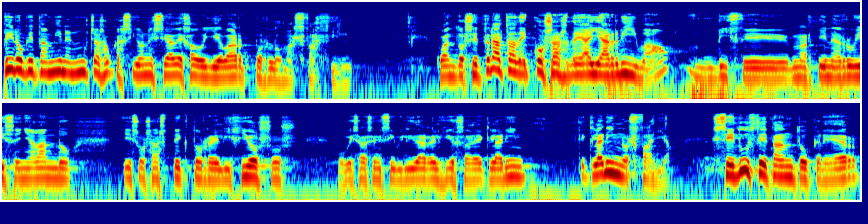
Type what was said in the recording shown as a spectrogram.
pero que también en muchas ocasiones se ha dejado llevar por lo más fácil. Cuando se trata de cosas de ahí arriba, dice Martínez Ruiz señalando esos aspectos religiosos o esa sensibilidad religiosa de Clarín, Clarín nos falla. Seduce tanto creer,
